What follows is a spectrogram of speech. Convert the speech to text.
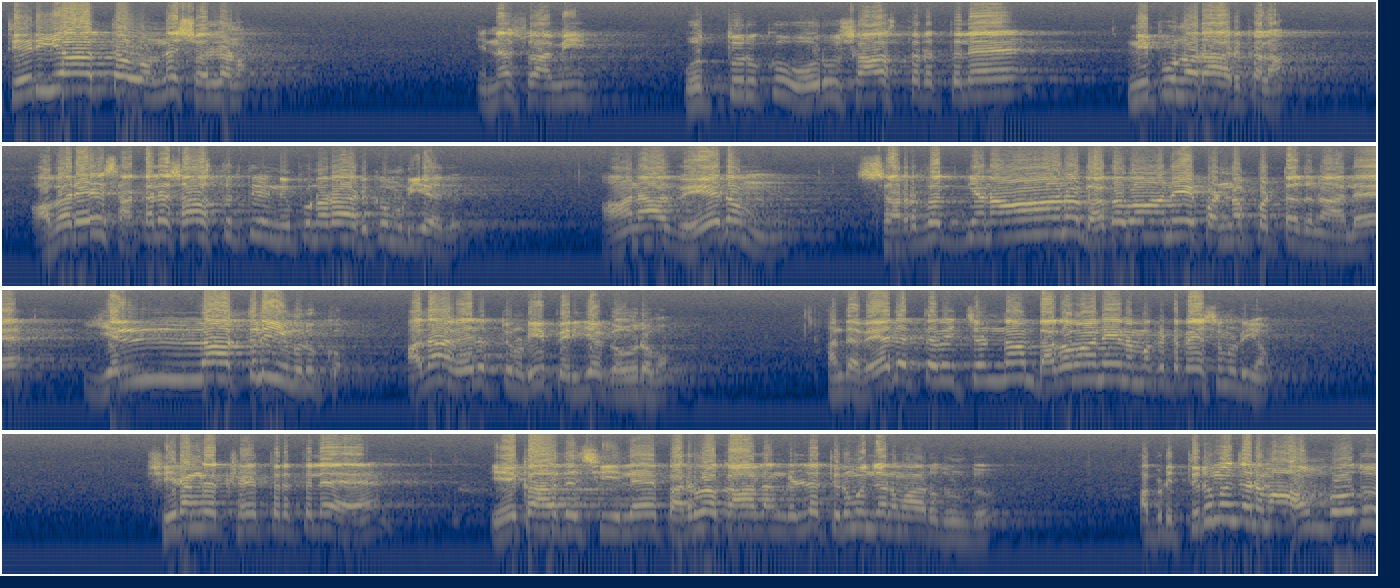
தெரியாத ஒன்ன சொல்லணும். என்ன சுவாமி? ஒத்துருக்கு ஒரு சாஸ்திரத்துல நிபுணராக இருக்கலாம். அவரே சகல சாஸ்திரத்திலே நிபுணராக இருக்க முடியாது. ஆனால் வேதம் சர்வஜனான பகவானே பண்ணப்பட்டதுனால எல்லாத்துலேயும் இருக்கும். அதான் வேதத்தினுடைய பெரிய கௌரவம். அந்த வேதத்தை வச்சுன்னா பகவானே நம்ம கிட்ட பேச முடியும். ஸ்ரீரங்க கஷேத்திரத்தில் ஏகாதசியில பருவ காலங்களில் திருமஞ்சனம் ஆறுது உண்டு. அப்படி திருமஞ்சனம் ஆகும்போது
